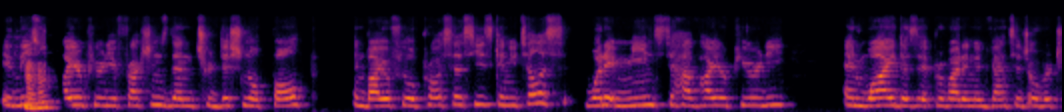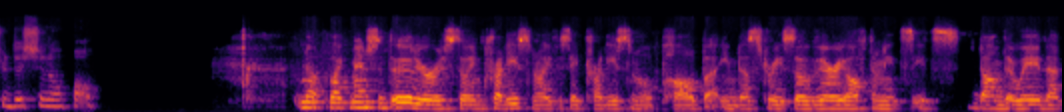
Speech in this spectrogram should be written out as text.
It leads mm-hmm. to higher purity of fractions than traditional pulp and biofuel processes. Can you tell us what it means to have higher purity and why does it provide an advantage over traditional pulp? Like mentioned earlier, so in traditional, if you say traditional pulp uh, industry, so very often it's it's done the way that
